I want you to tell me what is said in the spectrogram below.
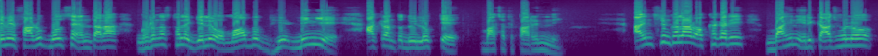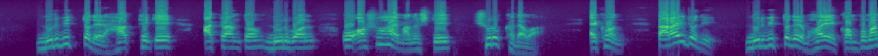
এম এ ফারুক বলছেন, তারা ঘটনাস্থলে গেলেও মব ডিঙ্গিয়ে আক্রান্ত দুই লোককে বাঁচাতে পারেননি। আইন শৃঙ্খলা রক্ষাকারী বাহিনীর কাজ হলো দুর্বৃত্তদের হাত থেকে আক্রান্ত, দুর্বল ও অসহায় মানুষকে সুরক্ষা দেওয়া। এখন তারাই যদি দুর্বৃত্তদের ভয়ে কম্পমান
